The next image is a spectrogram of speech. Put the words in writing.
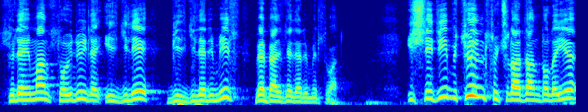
Süleyman Soylu ile ilgili bilgilerimiz ve belgelerimiz var. İşlediği bütün suçlardan dolayı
